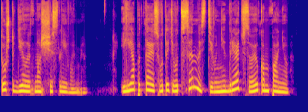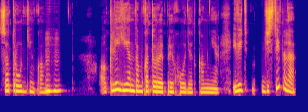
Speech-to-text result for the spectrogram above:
то, что делает нас счастливыми. И я пытаюсь вот эти вот ценности внедрять в свою компанию сотрудникам, угу. Клиентам, которые приходят ко мне. И ведь действительно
